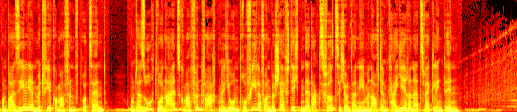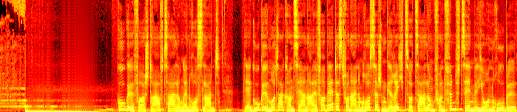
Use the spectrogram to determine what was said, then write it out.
und Brasilien mit 4,5 Prozent. Untersucht wurden 1,58 Millionen Profile von Beschäftigten der DAX 40 Unternehmen auf dem Karrierenetzwerk LinkedIn. Google vor Strafzahlung in Russland. Der Google-Mutterkonzern Alphabet ist von einem russischen Gericht zur Zahlung von 15 Millionen Rubel,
